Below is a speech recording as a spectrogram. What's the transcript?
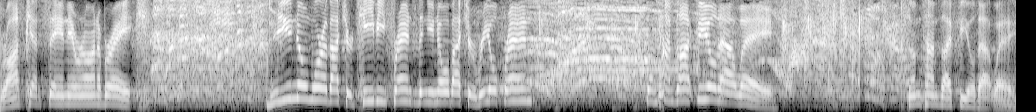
Ross kept saying they were on a break. Do you know more about your TV friends than you know about your real friends? Sometimes I feel that way. Sometimes I feel that way.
